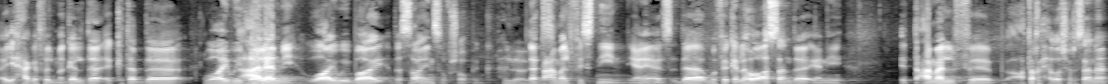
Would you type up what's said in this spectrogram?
أي حاجة في المجال ده الكتاب ده Why We عالمي. Why We Buy The Science of Shopping حلو. ده اتعمل في سنين. يعني ده الفكرة اللي هو أصلا ده يعني اتعمل في أعتقد 11 سنة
